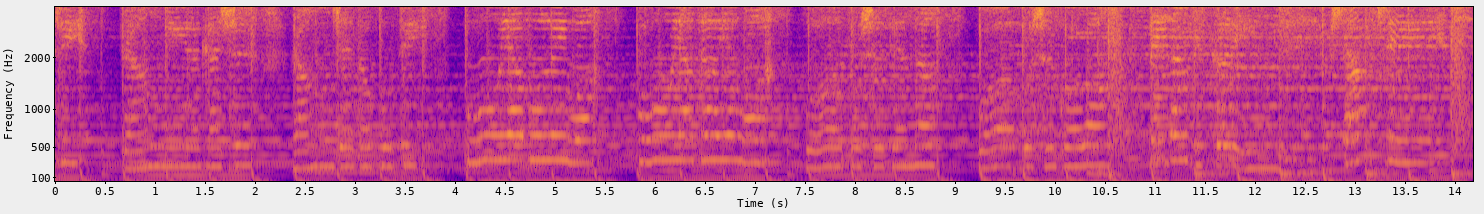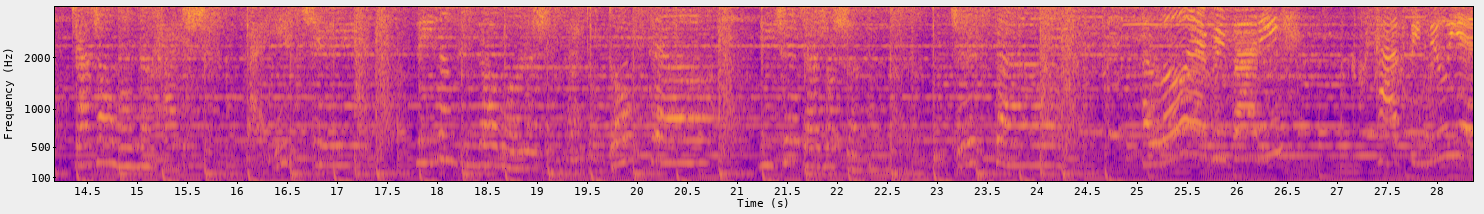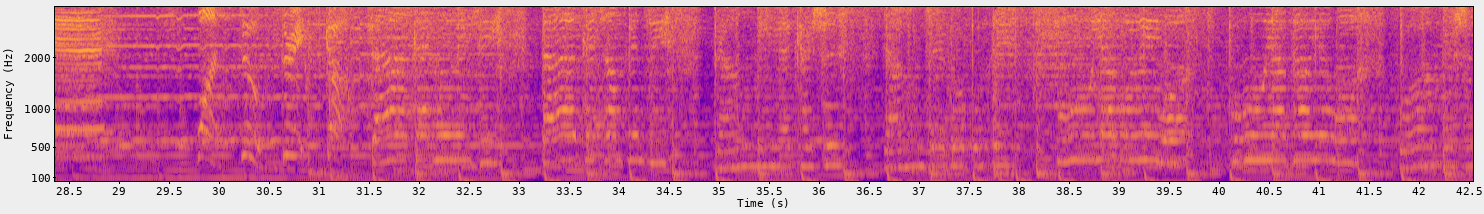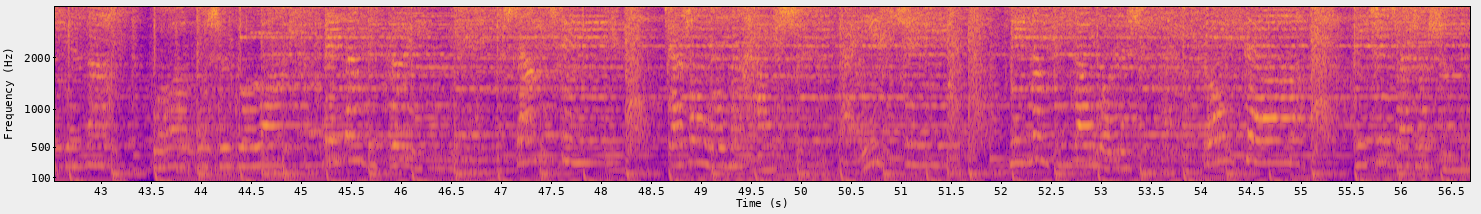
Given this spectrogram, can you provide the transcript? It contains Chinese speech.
机，让音乐开始，让节奏不停。不要不理我，不要讨厌我，我不是电脑，我不是国王。每当 disco 音机，让音乐开始，让节奏不停。不要不理我，不要讨厌我，我不是电脑，我不是国王。每当 disco 音乐又响起，假装我们还是在一起。你能听到我的心在咚咚跳，你却假装什么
